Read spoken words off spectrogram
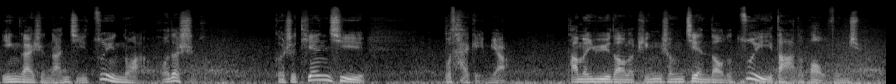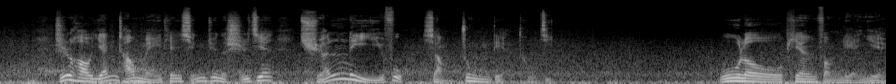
应该是南极最暖和的时候，可是天气不太给面儿。他们遇到了平生见到的最大的暴风雪，只好延长每天行军的时间，全力以赴向终点突击。屋漏偏逢连夜雨，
